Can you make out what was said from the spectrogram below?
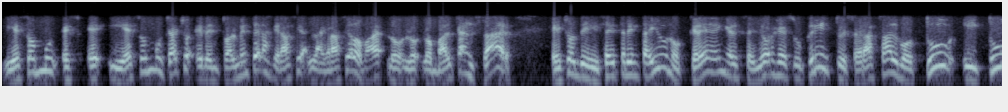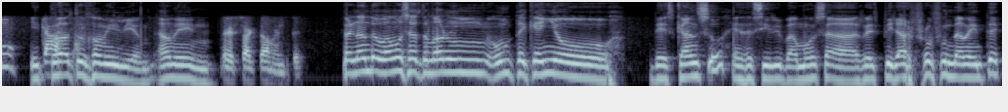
y esos eh, y esos muchachos eventualmente las gracias, la gracia los va, va a alcanzar. Hechos 16:31, cree en el Señor Jesucristo y serás salvo tú y tú y toda tu familia. Amén. Exactamente. Fernando, vamos a tomar un, un pequeño descanso, es decir, vamos a respirar profundamente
